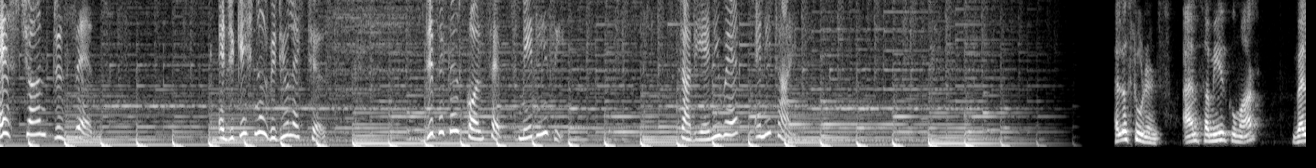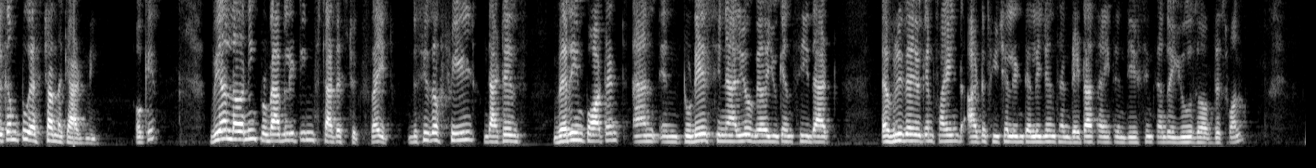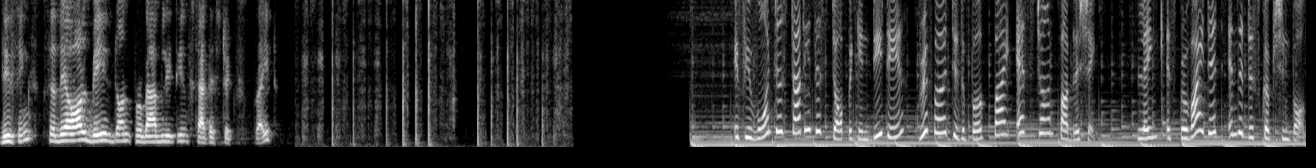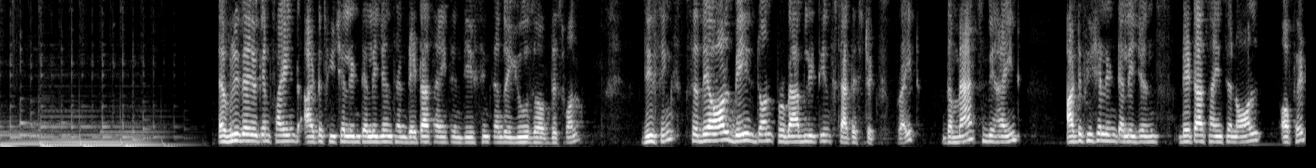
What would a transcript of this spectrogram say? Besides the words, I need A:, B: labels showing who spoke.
A: S. Chand presents Educational Video Lectures Difficult Concepts Made Easy. Study anywhere, anytime.
B: Hello students, I am Samir Kumar. Welcome to S. Chand Academy. Okay, we are learning probability in statistics, right? This is a field that is very important and in today's scenario where you can see that everywhere you can find artificial intelligence and data science in these things and the use of this one, these things. So they are all based on probability and statistics, right?
C: If you want to study this topic in detail, refer to the book by S. Chand Publishing. Link is provided in the description box.
B: Everywhere you can find artificial intelligence and data science in these things and the use of this one these things. So they are all based on probability and statistics right? The maths behind artificial intelligence data science and all of it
